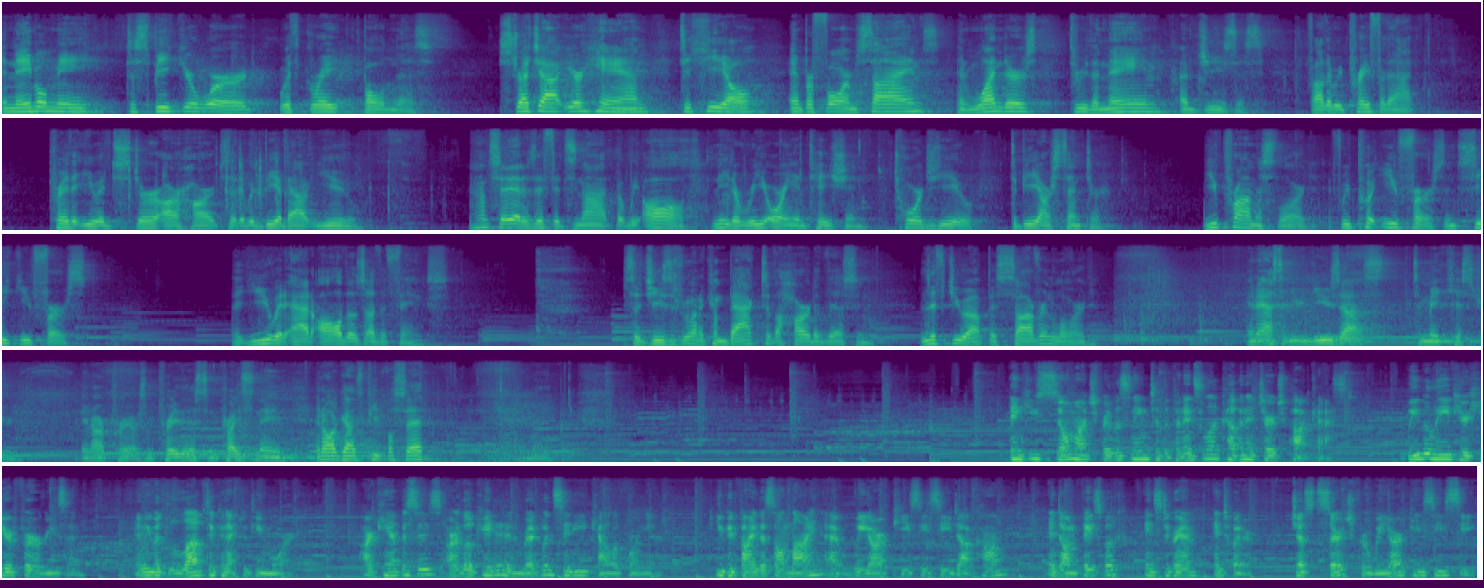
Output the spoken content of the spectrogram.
Enable me to speak your word with great boldness. Stretch out your hand to heal and perform signs and wonders through the name of Jesus. Father, we pray for that. Pray that you would stir our hearts, that it would be about you. I don't say that as if it's not, but we all need a reorientation towards you to be our center. You promised, Lord, if we put you first and seek you first, that you would add all those other things. So, Jesus, we want to come back to the heart of this and lift you up as sovereign Lord and ask that you use us to make history in our prayers. We pray this in Christ's name. And all God's people said, Amen. Thank you so much for listening to the Peninsula Covenant Church podcast. We believe you're here for a reason, and we would love to connect with you more. Our campuses are located in Redwood City, California. You can find us online at wearepcc.com and on Facebook, Instagram, and Twitter. Just search for We Are PCC.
